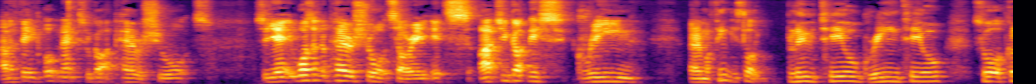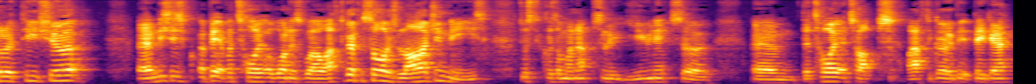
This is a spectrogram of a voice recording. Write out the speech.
And I think up next we've got a pair of shorts. So yeah, it wasn't a pair of shorts, sorry. It's I actually got this green, um, I think it's like blue teal, green teal sort of coloured t-shirt. Um, this is a bit of a tighter one as well. I have to go for size large in these just because I'm an absolute unit. So um, the tighter tops, I have to go a bit bigger,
